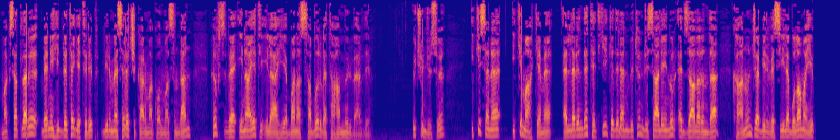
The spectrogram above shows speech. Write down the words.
Maksatları beni hiddete getirip bir mesele çıkarmak olmasından hıfz ve inayeti ilahiye bana sabır ve tahammül verdi. Üçüncüsü, iki sene, iki mahkeme, ellerinde tetkik edilen bütün Risale-i Nur eczalarında kanunca bir vesile bulamayıp,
